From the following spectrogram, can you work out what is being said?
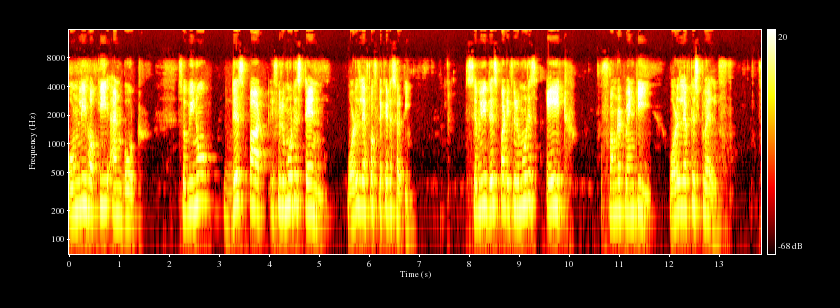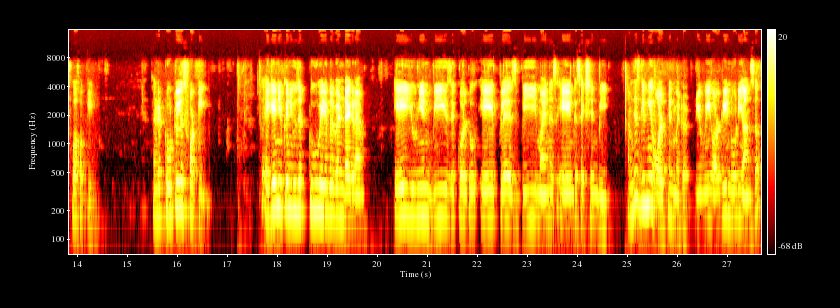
only hockey and boat. So we know this part if you remove this 10 what is left of cricket is 30 similarly this part if you remove this 8 from the 20 what is left is 12 for hockey. And the total is 40 so again you can use a two variable Venn diagram a union B is equal to A plus B minus A intersection B. I'm just giving you alternate method. You, we already know the answer,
